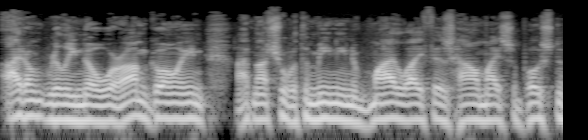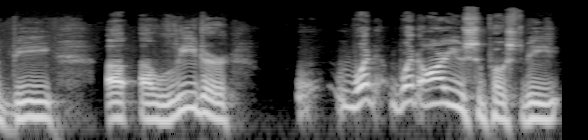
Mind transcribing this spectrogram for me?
I don't really know where I'm going. I'm not sure what the meaning of my life is. How am I supposed to be a, a leader? What what are you supposed to be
